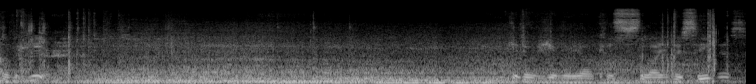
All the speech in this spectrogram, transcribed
Over here. Get over here where y'all can slightly see this.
